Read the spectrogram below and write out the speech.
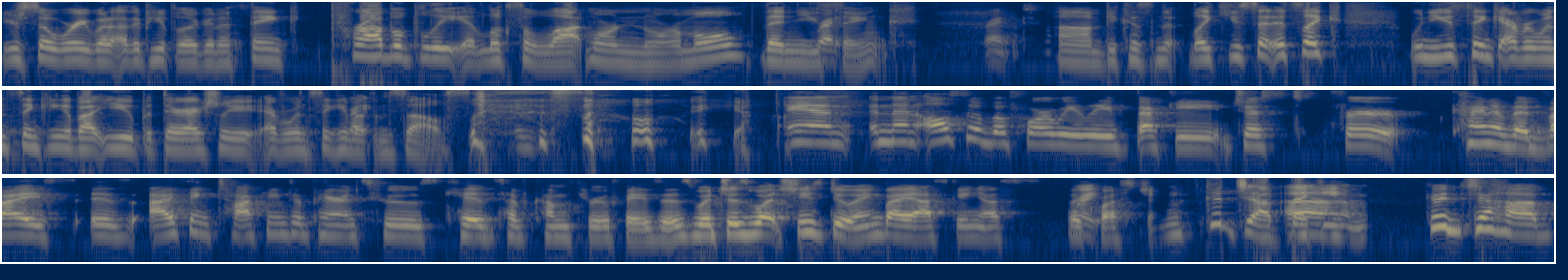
you're so worried what other people are going to think. Probably it looks a lot more normal than you right. think. Right. Um, because, like you said, it's like when you think everyone's thinking about you, but they're actually everyone's thinking right. about themselves. so, yeah. And and then also before we leave, Becky, just for kind of advice is I think talking to parents whose kids have come through phases, which is what she's doing by asking us the right. question. Good job, Becky. Um, good job.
